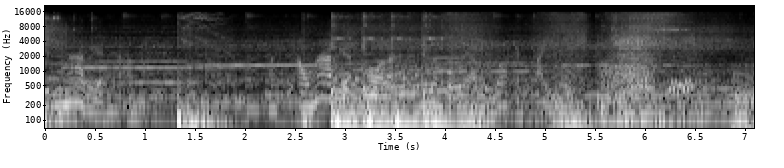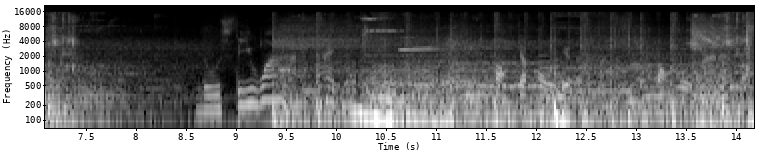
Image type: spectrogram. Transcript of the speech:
นี่คือที่ห้าเหรียญเนี่ยนะเอามาเอาห้าเหรียญพอแล้วให้มันรู้แล้วรู้รอดกันไป ดูซิว่าได้เท่าไหร่กล่องจะโผล่เยอะหรือไม่กล่องโผล่มานะกล่อง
